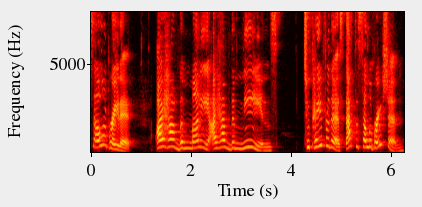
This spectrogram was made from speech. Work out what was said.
celebrate it. I have the money, I have the means to pay for this. That's a celebration.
